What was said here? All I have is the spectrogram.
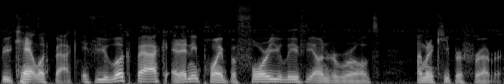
but you can't look back. If you look back at any point before you leave the underworld, I'm going to keep her forever.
